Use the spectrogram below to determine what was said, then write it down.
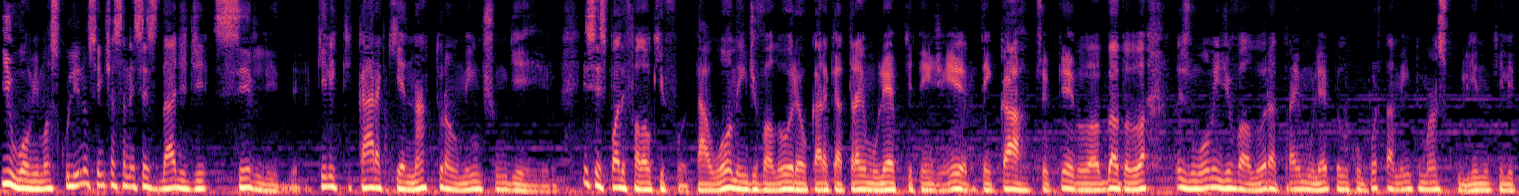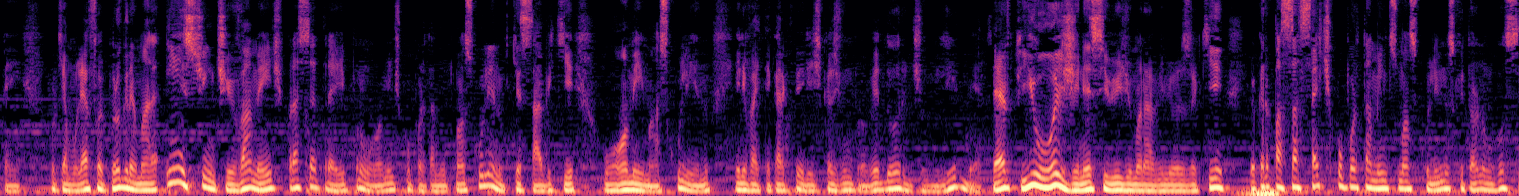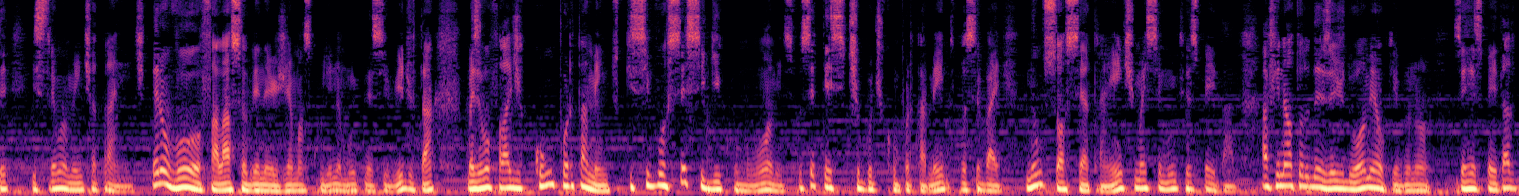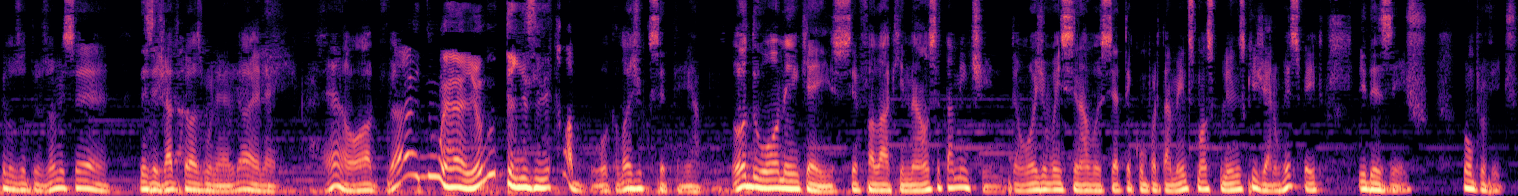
E o homem masculino sente essa necessidade de ser líder, aquele cara que é naturalmente um guerreiro. E vocês podem falar o que for, tá? O homem de valor é o cara que atrai mulher porque tem dinheiro, tem carro, não sei o quê, blá blá blá blá. Mas um homem de valor atrai mulher pelo comportamento masculino que ele tem, porque a mulher foi programada instintivamente para se atrair por um homem de comportamento masculino, porque sabe que o homem masculino ele vai ter características de um provedor, de um líder, certo? E hoje nesse vídeo maravilhoso aqui eu quero passar sete comportamentos masculinos masculinos que tornam você extremamente atraente. Eu não vou falar sobre energia masculina muito nesse vídeo, tá? Mas eu vou falar de comportamento, que se você seguir como homem, se você ter esse tipo de comportamento, você vai não só ser atraente, mas ser muito respeitado. Afinal, todo desejo do homem é o quê, Bruno? Ser respeitado pelos outros homens, ser desejado pelas mulheres. Olha aí, cara, é óbvio. Ah, não é, eu não tenho esse... Cala a boca, lógico que você tem, rapaz. Todo homem que é isso. Você falar que não, você tá mentindo. Então hoje eu vou ensinar você a ter comportamentos masculinos que geram respeito e desejo. Vamos pro vídeo.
